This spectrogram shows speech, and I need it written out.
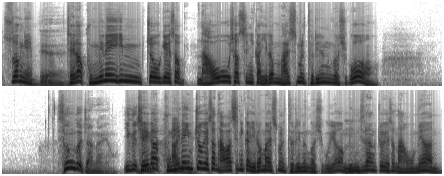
수석님, 예. 제가 국민의힘 쪽에서 나오셨으니까 이런 말씀을 드리는 것이고 선거잖아요. 이거 제가 국민의힘 아니. 쪽에서 나왔으니까 이런 말씀을 드리는 것이고요. 음. 민주당 쪽에서 나오면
